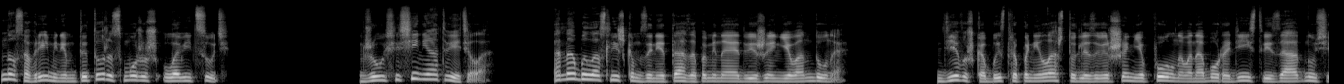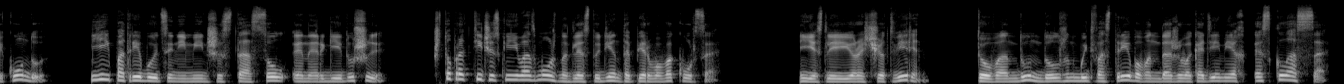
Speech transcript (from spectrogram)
но со временем ты тоже сможешь уловить суть. Джоу Сиси не ответила. Она была слишком занята, запоминая движения Вандуна. Девушка быстро поняла, что для завершения полного набора действий за одну секунду ей потребуется не меньше 100 сол энергии души, что практически невозможно для студента первого курса. Если ее расчет верен, то Ван Дун должен быть востребован даже в академиях С-класса.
